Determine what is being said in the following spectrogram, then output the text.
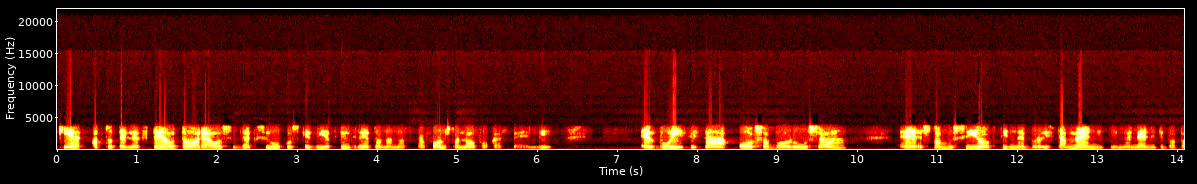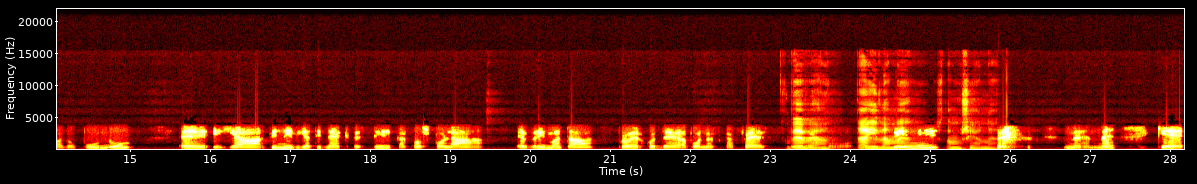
και από το τελευταίο τώρα ως συνταξιούχος και Διευθύντρια των Ανασκαφών στο Λόφο Καστέλη, ε, βοήθησα όσο μπορούσα ε, στο μουσείο την προϊσταμένη την Ελένη την Παπαδοπούλου ε, για την ίδια την έκθεση καθώς πολλά ευρήματα προέρχονται από ανασκαφές ε, Βέβαια. από Τα είδαμε Ευθύνη. στο μουσείο, ναι. ναι, ναι. Και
